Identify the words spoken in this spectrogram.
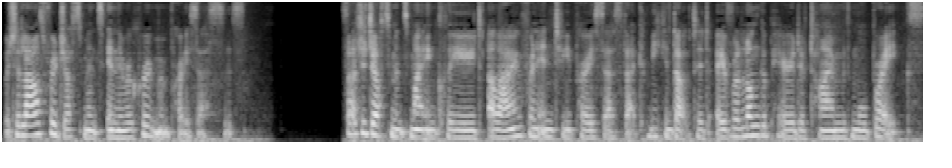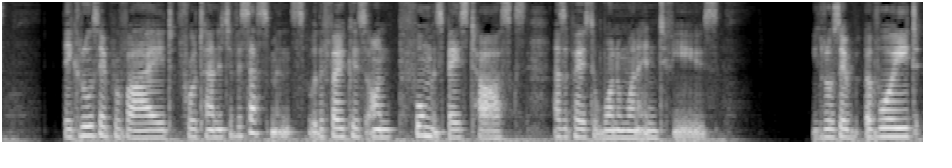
which allows for adjustments in the recruitment processes. Such adjustments might include allowing for an interview process that can be conducted over a longer period of time with more breaks. They could also provide for alternative assessments with a focus on performance based tasks as opposed to one on one interviews. You could also avoid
